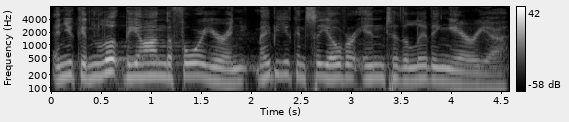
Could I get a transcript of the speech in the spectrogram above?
And you can look beyond the foyer and maybe you can see over into the living area,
